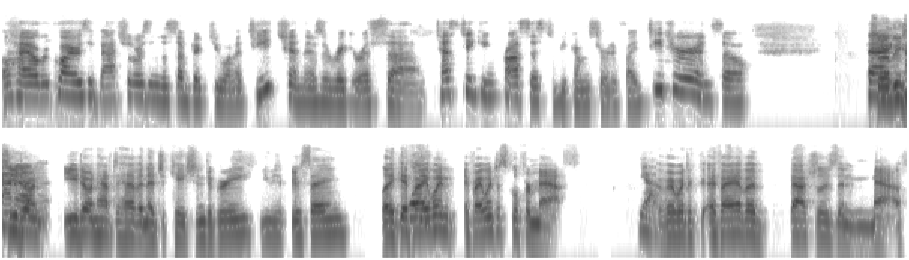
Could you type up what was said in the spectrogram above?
Ohio requires a bachelor's in the subject you want to teach, and there's a rigorous uh, test taking process to become a certified teacher. And so, So at least you kinda- don't you don't have to have an education degree. You, you're saying like if I went if I went to school for math, yeah, if I went to, if I have a bachelor's in math,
